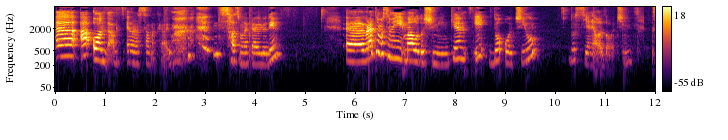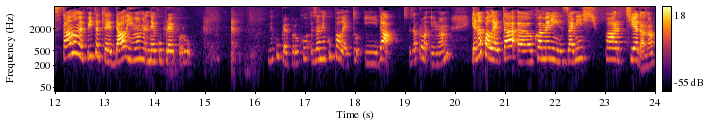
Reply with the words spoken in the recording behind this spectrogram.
E, a onda, evo nas sad na kraju. sad smo na kraju ljudi. E, vratimo se mi malo do šminke i do očiju. Do sjenela za oči. Stalno me pitate da li imam neku preporu. Neku preporuku za neku paletu i da, zapravo imam. Jedna paleta e, koja meni zadnjih par tjedana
